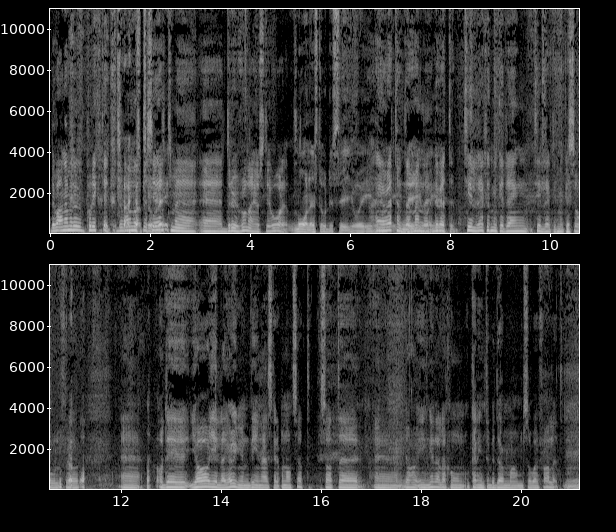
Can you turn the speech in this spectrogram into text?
Det var, nej men på riktigt. Det var Ja, något speciellt med eh, druvorna just det året. Månen stod si och i Nej, Jag vet i inte, men i- du vet tillräckligt mycket regn, tillräckligt mycket sol för att... Eh, och det, jag gillar, jag är ingen vinälskare på något sätt. Så att eh, eh, jag har ingen relation och kan inte bedöma om så är fallet. Mm.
